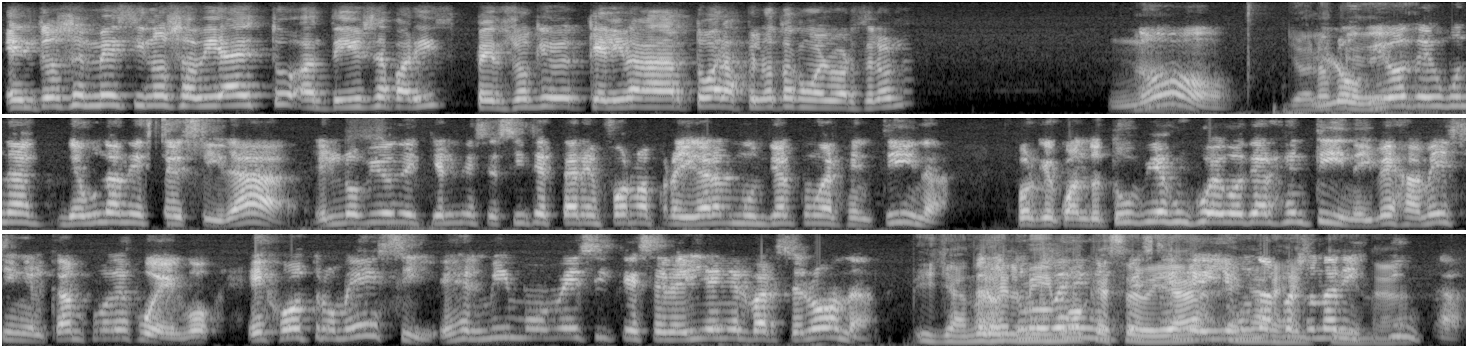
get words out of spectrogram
Entonces Messi no sabía esto antes de irse a París pensó que, que le iban a dar todas las pelotas como el Barcelona. No, lo, vio de una, de una necesidad. Él lo vio de que él necesita estar en forma para llegar al Mundial con Argentina. Porque cuando tú ves un juego de Argentina y ves a Messi en el campo de juego, es otro Messi, es el mismo Messi que se veía en el Barcelona. Y ya no es el mismo que se veía en una persona distinta.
